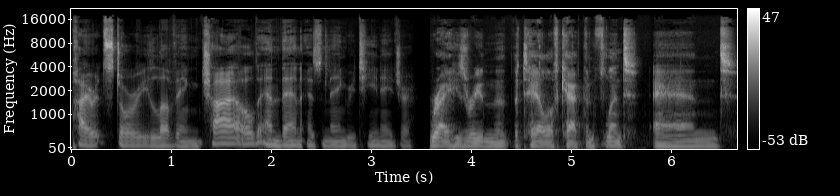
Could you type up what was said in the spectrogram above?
pirate story loving child, and then as an angry teenager. Right, he's reading the, the tale of Captain Flint, and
